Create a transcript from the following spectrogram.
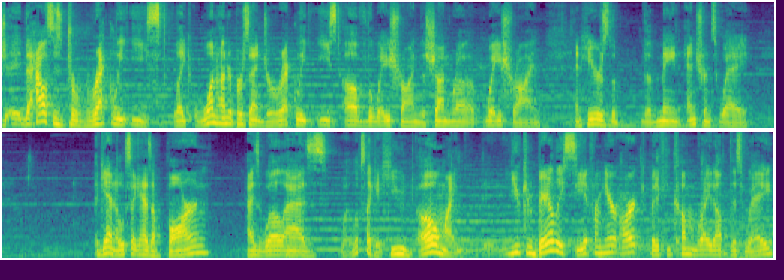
the house is directly east, like 100% directly east of the Way Shrine, the Shunra Way Shrine, and here's the the main entrance way. again, it looks like it has a barn as well as what looks like a huge. Oh my! You can barely see it from here, Ark, but if you come right up this way,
